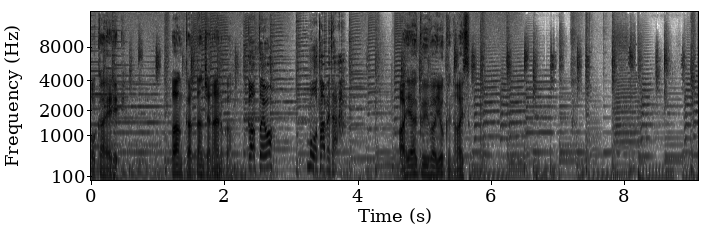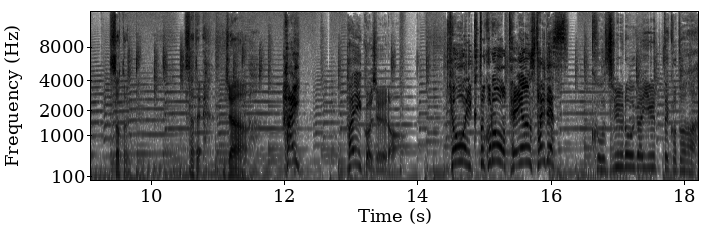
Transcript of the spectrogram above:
おかえり。パン買ったんじゃないのか？買ったよ。もう食べた。あや食いは良くないぞ。外へ。さてじゃあ。はい！はい小十郎。今日行くところを提案したいです。小十郎が言うってことは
